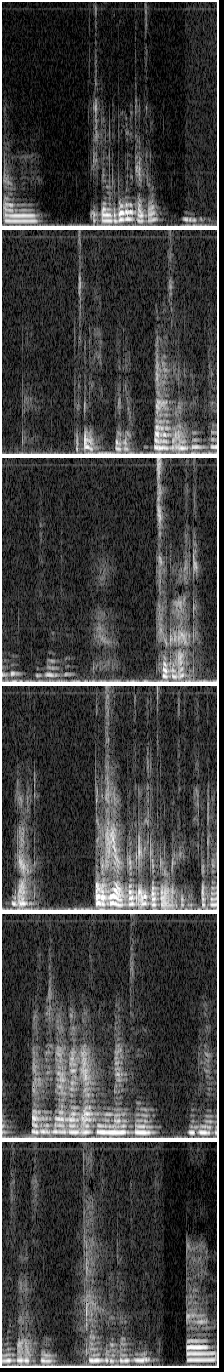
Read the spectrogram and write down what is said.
Ähm, ich bin geborene Tänzerin. Das bin ich, Nadja. Wann hast du angefangen zu tanzen? Welchen Alter? Circa acht. Mit acht. Ungefähr, ganz ehrlich, ganz genau weiß ich es nicht. Ich war klein. Weißt du nicht mehr deinen ersten Moment so, wo dir bewusst war, dass du Tanz oder Tanzen liebst? Ähm,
